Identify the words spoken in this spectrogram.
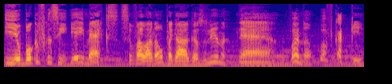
E o Boca fica assim: E aí, Max, você vai lá não pegar a gasolina? Não, vai não, vou ficar aqui.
